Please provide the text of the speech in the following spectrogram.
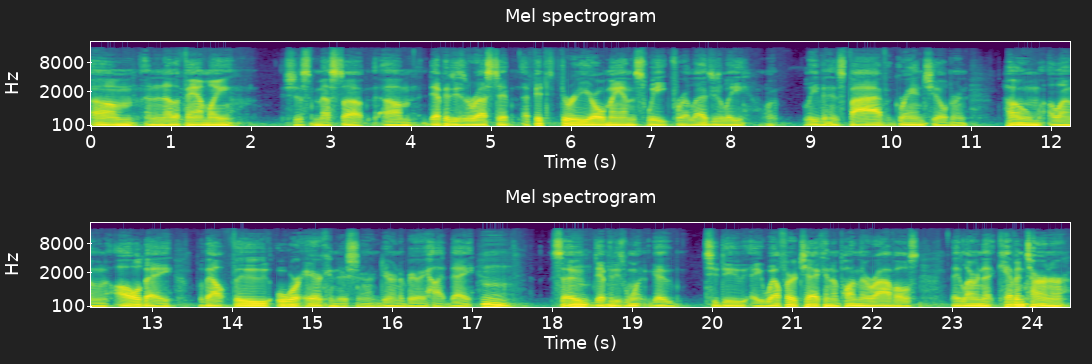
Um, and another family. It's just messed up. Um, deputies arrested a 53 year old man this week for allegedly leaving his five grandchildren home alone all day without food or air conditioner during a very hot day. So deputies want to go to do a welfare check, and upon their arrivals, they learned that Kevin Turner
